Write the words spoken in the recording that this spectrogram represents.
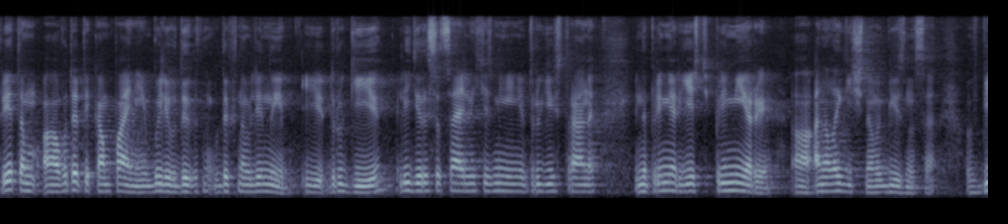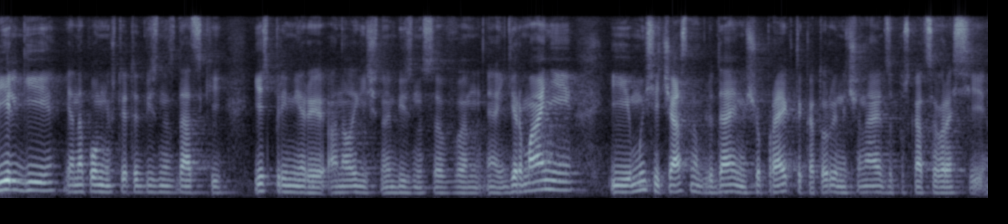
При этом а, вот этой компании были вдохновлены и другие лидеры социальных изменений в других странах. И, например, есть примеры а, аналогичного бизнеса в Бельгии, я напомню, что этот бизнес датский, есть примеры аналогичного бизнеса в э, Германии, и мы сейчас наблюдаем еще проекты, которые начинают запускаться в России.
